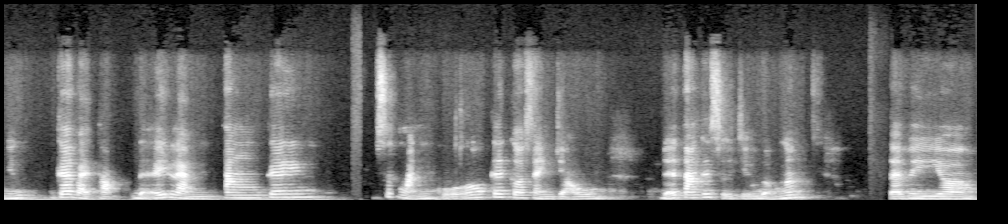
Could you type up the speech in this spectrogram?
những cái bài tập để làm tăng cái sức mạnh của cái cơ sàn chậu để tăng cái sự chịu đựng á. Tại vì uh,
